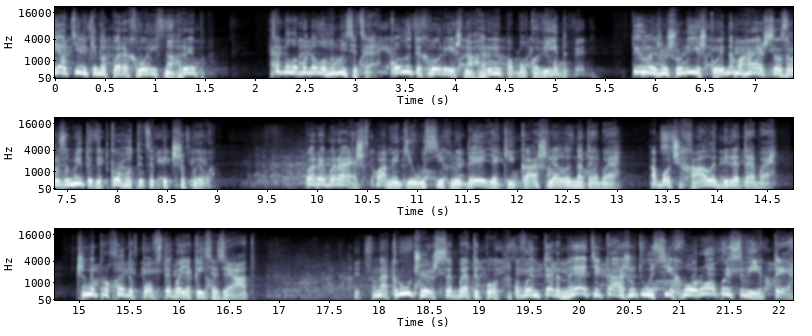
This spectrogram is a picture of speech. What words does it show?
Я тільки но перехворів на грип. Це було минулого місяця. Коли ти хворієш на грип або ковід, ти лежиш у ліжку і намагаєшся зрозуміти, від кого ти це підшипив. Перебираєш в пам'яті усіх людей, які кашляли на тебе або чхали біля тебе. Чи не проходив повз тебе якийсь азіат? Накручуєш себе, типу, в інтернеті кажуть усі хвороби звідти.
